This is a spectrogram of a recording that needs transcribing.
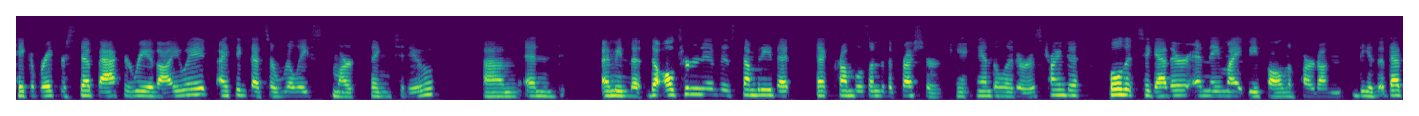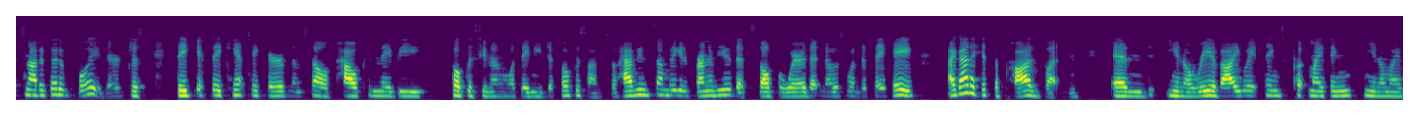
take a break or step back or reevaluate, I think that's a really smart thing to do. Um, and I mean, the, the alternative is somebody that that crumbles under the pressure, can't handle it, or is trying to hold it together, and they might be falling apart on these. That's not a good employee. They're just they if they can't take care of themselves, how can they be focusing on what they need to focus on? So having somebody in front of you that's self-aware, that knows when to say, "Hey, I got to hit the pause button." and you know reevaluate things put my thing you know my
